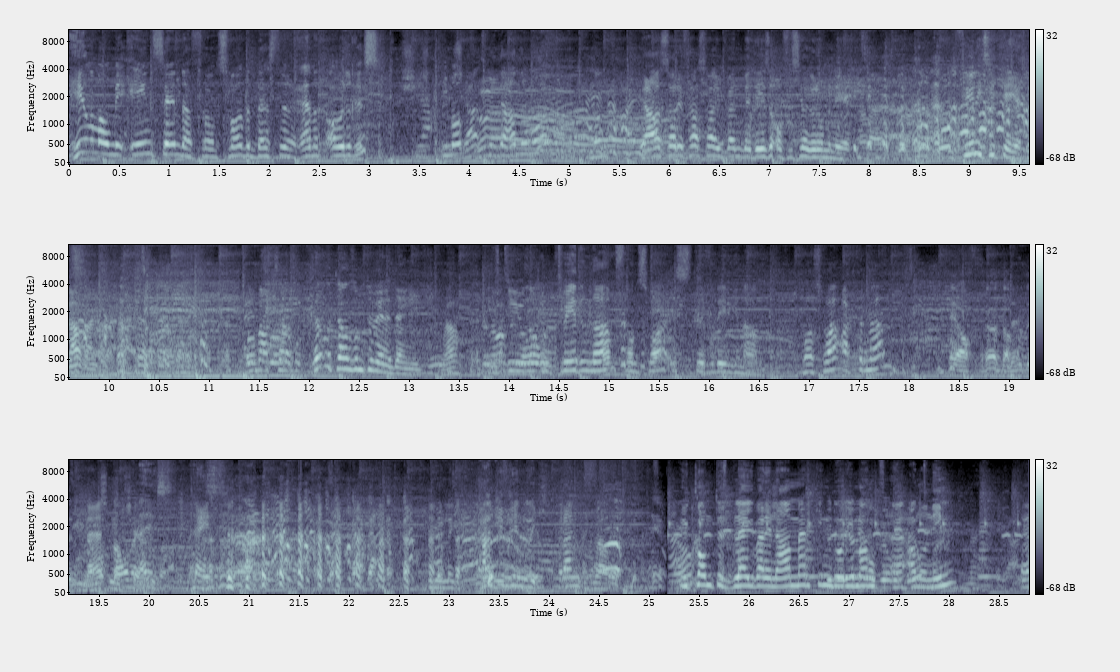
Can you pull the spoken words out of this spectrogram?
helemaal mee eens zijn dat François de beste renner-ouder is? Iemand? Met de handen omhoog? Ja, sorry François, u bent bij deze officieel genomineerd. Gefeliciteerd. Ja, dank u. Hij maakt zelf ook heel veel kans om te winnen, denk ik. Heeft u nog een tweede naam? François is de volledige naam. François, achternaam? Nijs. Nee. Tuurlijk. Dank u vriendelijk. Frank. U komt dus blijkbaar in aanmerking door iemand eh, anoniem eh,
